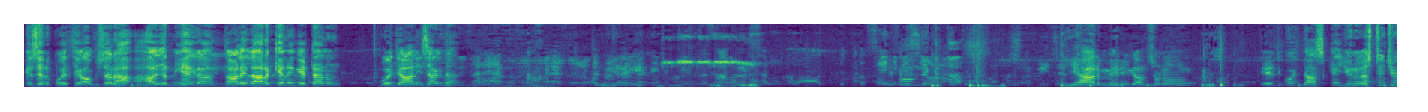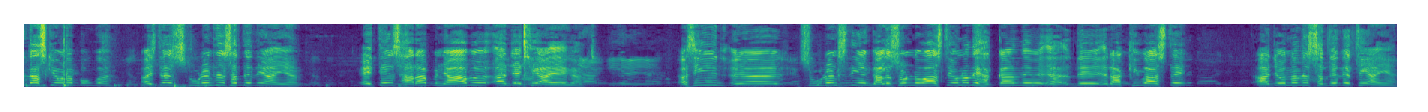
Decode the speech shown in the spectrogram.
ਕਿਸੇ ਨੂੰ ਕੋਈ ਇੱਥੇ ਆਫੀਸਰ ਹਾ- ਹਾਜ਼ਰ ਨਹੀਂ ਹੈਗਾ ਤਾਲੇ ਲਾ ਰੱਖੇ ਨੇ ਗੇਟਾਂ ਨੂੰ। ਕੋਈ ਜਾ ਨਹੀਂ ਸਕਦਾ। ਯਾਰ ਮੇਰੀ ਗੱਲ ਸੁਣੋ, ਇਹ ਕੋਈ ਦੱਸ ਕੇ ਯੂਨੀਵਰਸਿਟੀ ਚ ਵੀ ਦੱਸ ਕੇ ਆਉਣਾ ਪਊਗਾ। ਅਸੀਂ ਤਾਂ ਸਟੂਡੈਂਟ ਦੇ ਸੱਦੇ ਤੇ ਆਏ ਆ ਇੱਥੇ ਸਾਰਾ ਪੰਜਾਬ ਅੱਜ ਇੱਥੇ ਆਇਆ ਹੈਗਾ। ਅਸੀਂ ਸਟੂਡੈਂਟਸ ਦੀਆਂ ਗੱਲ ਸੁਣਨ ਵਾਸਤੇ, ਉਹਨਾਂ ਦੇ ਹੱਕਾਂ ਦੇ ਦੇ ਰਾਖੀ ਵਾਸਤੇ ਅੱਜ ਉਹਨਾਂ ਦੇ ਸੱਦੇ ਤੇ ਇੱਥੇ ਆਏ ਆ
